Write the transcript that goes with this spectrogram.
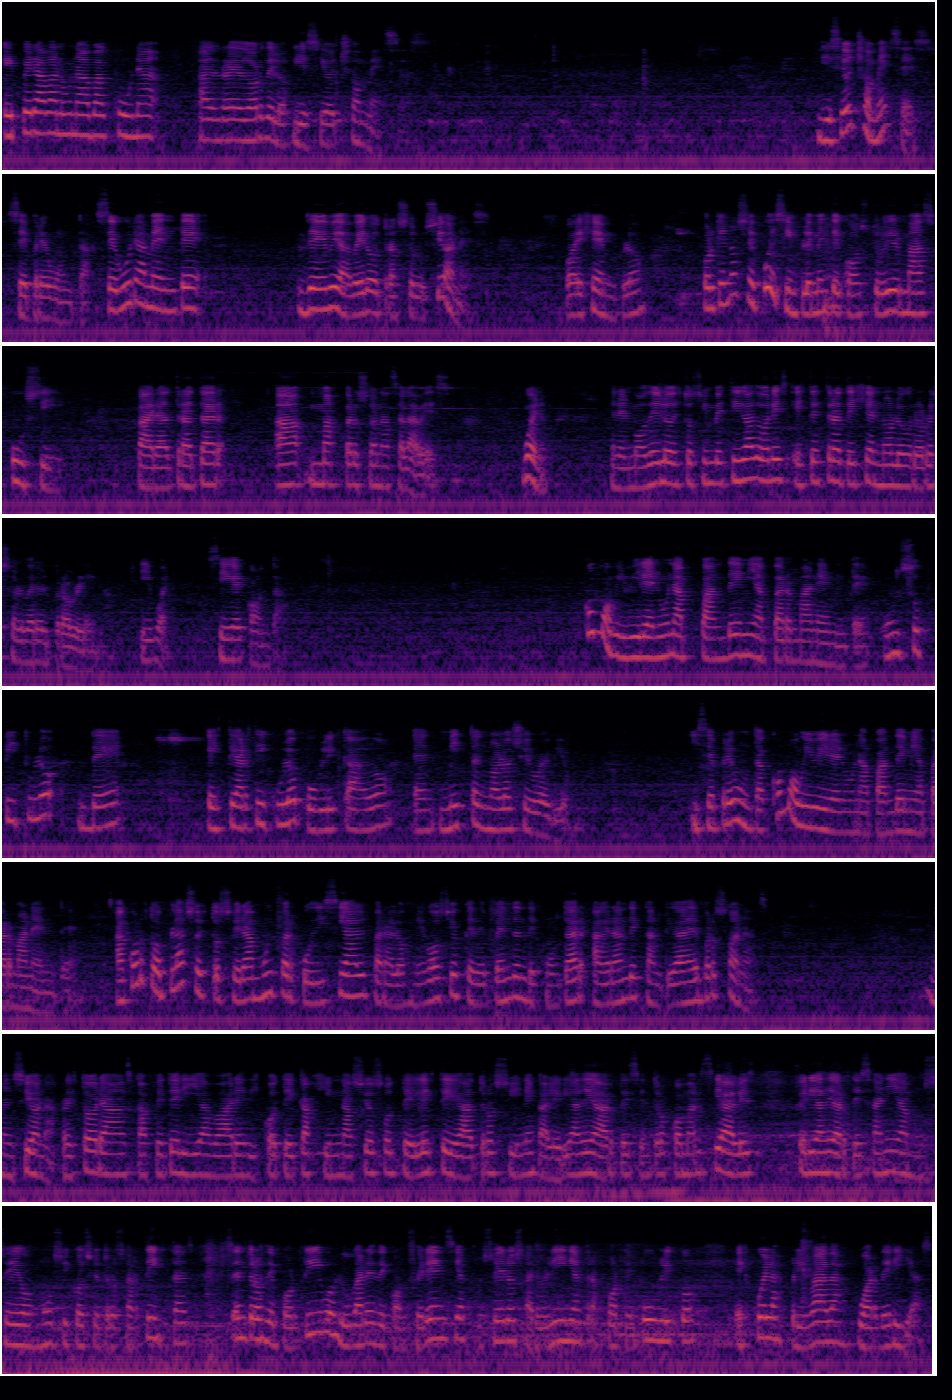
esperaban una vacuna alrededor de los 18 meses. 18 meses, se pregunta. Seguramente debe haber otras soluciones. Por ejemplo, porque no se puede simplemente construir más UCI para tratar a más personas a la vez. Bueno, en el modelo de estos investigadores, esta estrategia no logró resolver el problema. Y bueno, sigue contando. ¿Cómo vivir en una pandemia permanente? Un subtítulo de este artículo publicado en Mid Technology Review. Y se pregunta, ¿cómo vivir en una pandemia permanente? A corto plazo esto será muy perjudicial para los negocios que dependen de juntar a grandes cantidades de personas. Menciona restaurantes, cafeterías, bares, discotecas, gimnasios, hoteles, teatros, cines, galerías de arte, centros comerciales, ferias de artesanía, museos, músicos y otros artistas, centros deportivos, lugares de conferencias, cruceros, aerolíneas, transporte público, escuelas privadas, guarderías.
